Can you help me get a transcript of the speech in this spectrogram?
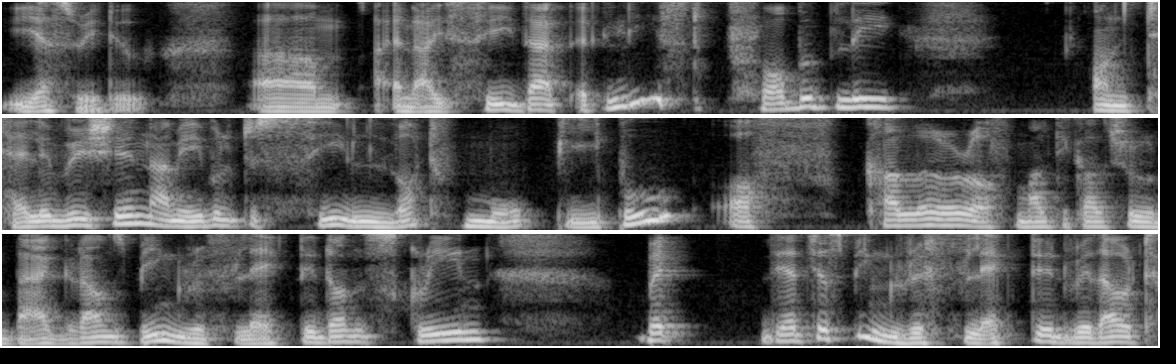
Yes, we do. Um, and I see that at least probably on television, I'm able to see a lot more people of color, of multicultural backgrounds being reflected on screen, but they're just being reflected without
